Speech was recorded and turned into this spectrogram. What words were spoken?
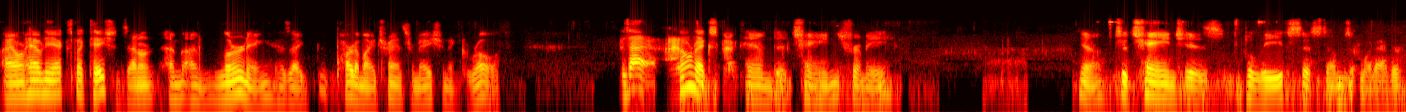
I don't have any expectations. I don't. I'm, I'm learning as I part of my transformation and growth. Is I I don't expect him to change for me, you know, to change his belief systems or whatever.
